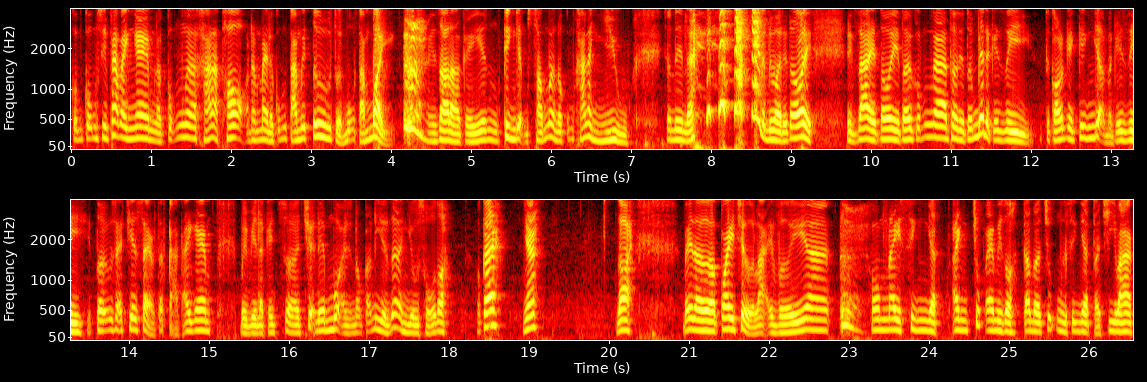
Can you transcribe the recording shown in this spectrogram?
cũng cũng xin phép anh em là cũng khá là thọ. Năm nay là cũng 84 tuổi bộ 87 Thế ra là cái kinh nghiệm sống là nó cũng khá là nhiều cho nên là là đùa thì thôi. Thực ra thì tôi thì tôi cũng thôi thì tôi biết được cái gì tôi có cái kinh nghiệm về cái gì tôi cũng sẽ chia sẻ với tất cả các anh em. Bởi vì là cái chuyện đêm muộn thì nó có đi được rất là nhiều số rồi ok nhá rồi Bây giờ quay trở lại với uh, hôm nay sinh nhật anh chúc em đi rồi. Cảm ơn chúc mừng sinh nhật ở Chi Bang.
